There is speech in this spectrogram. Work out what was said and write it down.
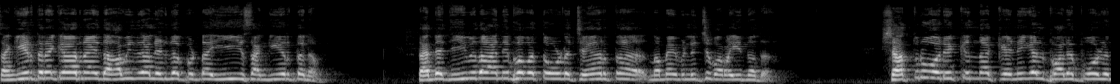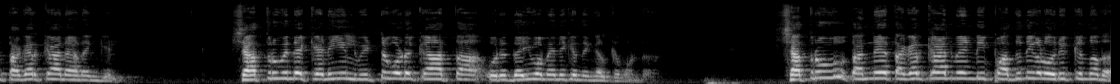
സങ്കീർത്തനക്കാരനായ ദാവിദാൽ എഴുതപ്പെട്ട ഈ സങ്കീർത്തനം തന്റെ ജീവിതാനുഭവത്തോട് ചേർത്ത് നമ്മെ വിളിച്ചു പറയുന്നത്. ശത്രു ഒരുക്കുന്ന കെണികൾ പലപ്പോഴും തകർക്കാനാണെങ്കിൽ ശത്രുവിന്റെ കെണിയിൽ വിട്ടുകൊടുക്കാത്ത ഒരു ദൈവം എനിക്ക് നിങ്ങൾക്കുമുണ്ട്. ശത്രു തന്നെ തകർക്കാൻ വേണ്ടി പദ്ധതികൾ ഒരുക്കുന്നത്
